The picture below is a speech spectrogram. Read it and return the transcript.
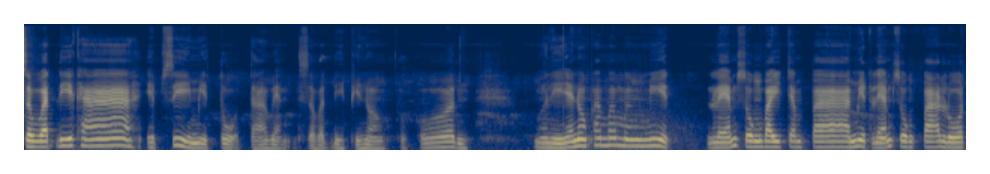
สวัสดีค่ะเอฟซีมีโตตาแหวนสวัสดีพี่น้องทุกคนเมื่อนี้ยายน้องพามาเมืองมีด แหลมทรงใบจำปา มีดแหลมทรงปลาโหลด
